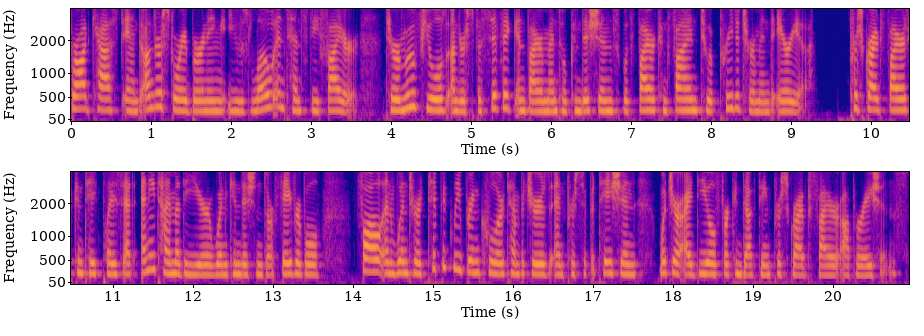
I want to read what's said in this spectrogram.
Broadcast and understory burning use low intensity fire to remove fuels under specific environmental conditions with fire confined to a predetermined area. Prescribed fires can take place at any time of the year when conditions are favorable, Fall and winter typically bring cooler temperatures and precipitation, which are ideal for conducting prescribed fire operations.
